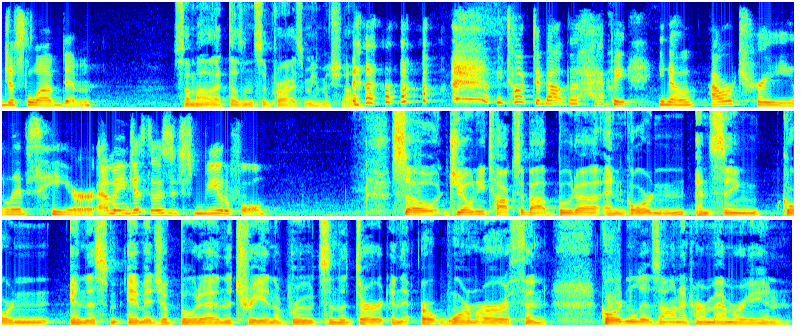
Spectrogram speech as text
just loved him. Somehow that doesn't surprise me, Michelle. we talked about the happy, you know, our tree lives here. I mean, just it was just beautiful. So Joanie talks about Buddha and Gordon and seeing Gordon in this image of Buddha and the tree and the roots and the dirt and the warm earth. And Gordon lives on in her memory. And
